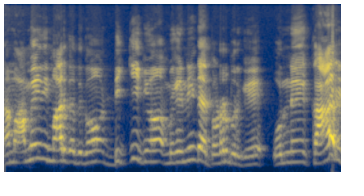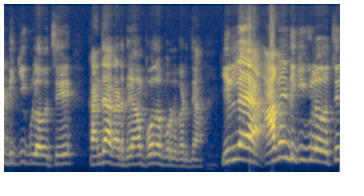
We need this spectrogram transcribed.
நம்ம அமைதி மார்க்கத்துக்கும் டிக்கிக்கும் மிக நீண்ட தொடர்பு இருக்கு. ஒன்று கார் டிக்கிக்குள்ள வச்சு கஞ்சா கடத்தியான் போதை பொருள் கடத்தியான். இல்ல அவன் டிக்கிக்குள்ள வச்சு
